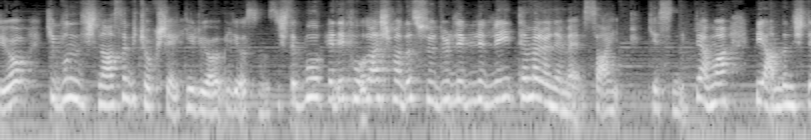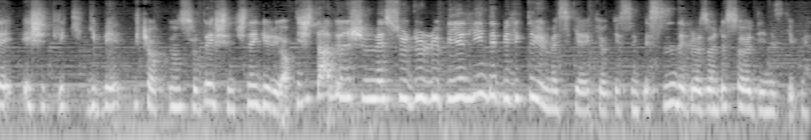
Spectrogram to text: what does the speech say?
diyor ki bunun için aslında birçok şey giriyor biliyorsunuz. İşte bu hedefe ulaşmada sürdürülebilirliği temel öneme sahip kesinlikle ama bir yandan işte eşitlik gibi birçok unsur da işin içine giriyor. Dijital dönüşüm ve sürdürülebilirliğin de birlikte yürümesi gerekiyor kesinlikle. Sizin de biraz önce söylediğiniz gibi.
